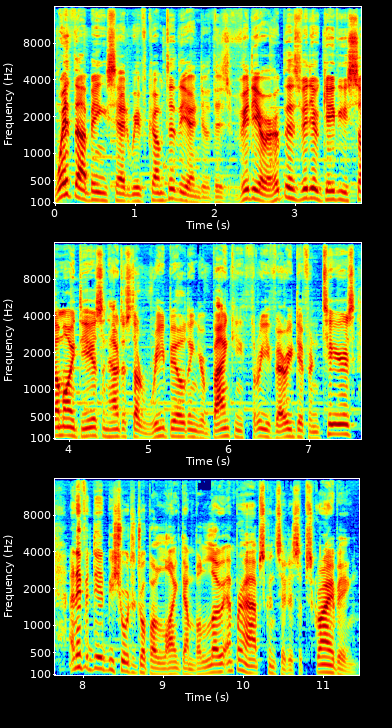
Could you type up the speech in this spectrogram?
With that being said, we've come to the end of this video. I hope this video gave you some ideas on how to start rebuilding your bank in three very different tiers, and if it did, be sure to drop a like down below and perhaps consider subscribing.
